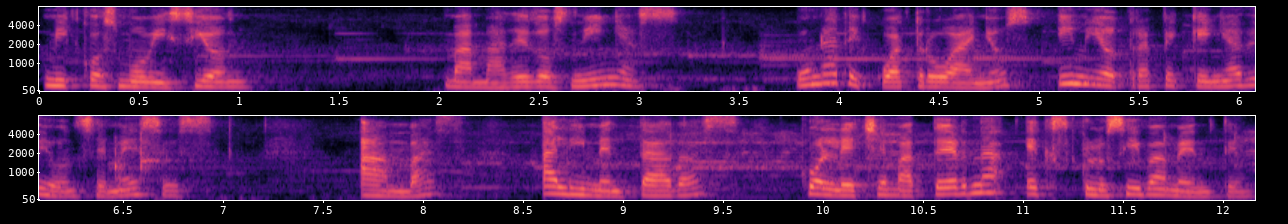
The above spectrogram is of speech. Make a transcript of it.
Mi cosmovisión. Mamá de dos niñas, una de cuatro años y mi otra pequeña de once meses, ambas alimentadas con leche materna exclusivamente.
